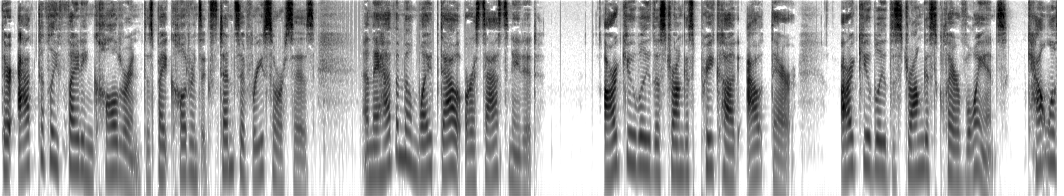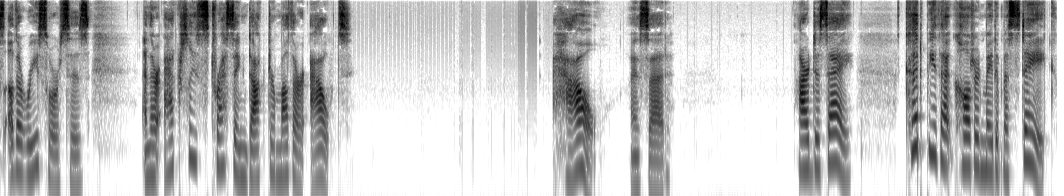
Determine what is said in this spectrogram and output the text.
They're actively fighting Cauldron despite Cauldron's extensive resources, and they haven't been wiped out or assassinated. Arguably the strongest precog out there, arguably the strongest clairvoyance, countless other resources, and they're actually stressing Dr. Mother out. How? I said. Hard to say. Could be that Cauldron made a mistake,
